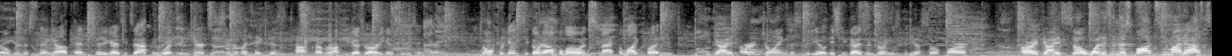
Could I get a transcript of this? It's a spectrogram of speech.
open this thing up and show you guys exactly what's in here. As soon as I take this top cover off, you guys are already going to see what's in here. Don't forget to go down below and smack the like button if you guys are enjoying this video, if you guys are enjoying this video so far. Alright guys, so what is in this box you might ask?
